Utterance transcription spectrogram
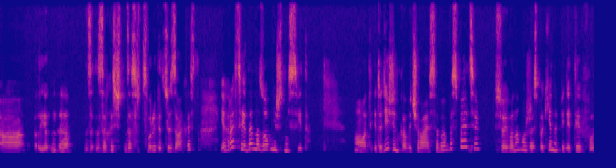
а е, е, з- захищ, за- створити цей захист. І агресія йде на зовнішній світ. От, і тоді жінка відчуває себе в безпеці, все, і вона може спокійно підійти в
